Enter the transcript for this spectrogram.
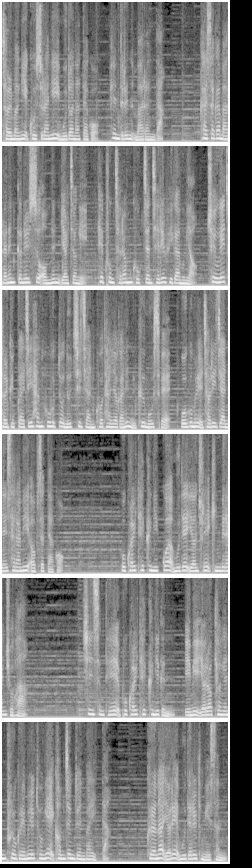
절망이 고스란히 묻어났다고 팬들은 말한다. 가사가 말하는 끊을 수 없는 열정이 태풍처럼 곡 전체를 휘감으며 최후의 절규까지 한 호흡도 놓치지 않고 달려가는 그 모습에 오금을 저리지 않는 사람이 없었다고. 보컬 테크닉과 무대 연출의 긴밀한 조화. 신승태의 보컬 테크닉은 이미 여러 경연 프로그램을 통해 검증된 바 있다. 그러나 열의 무대를 통해선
